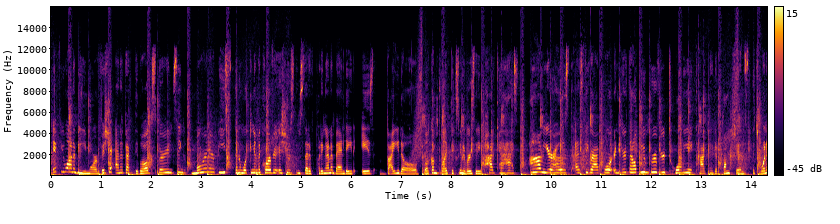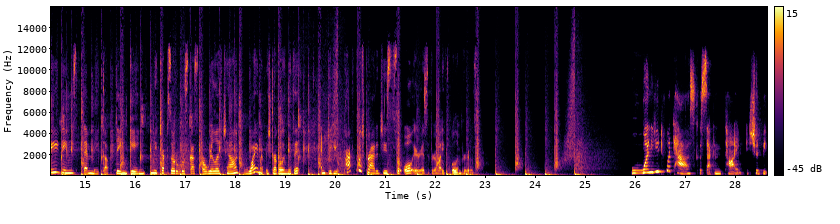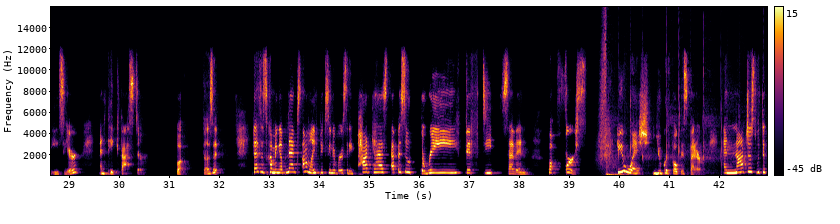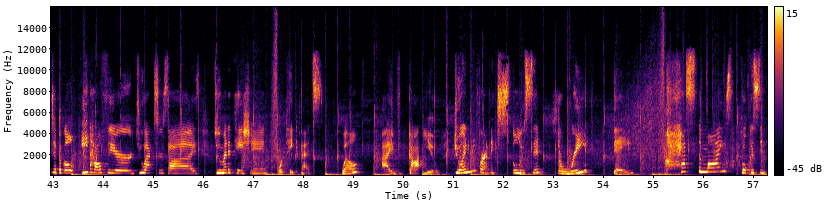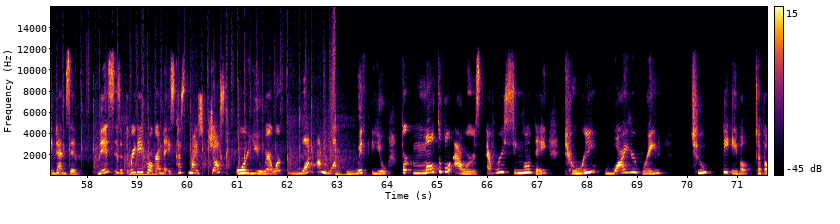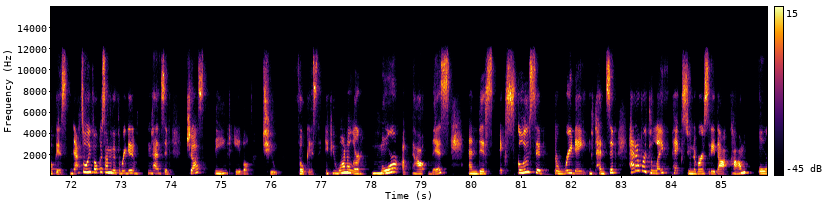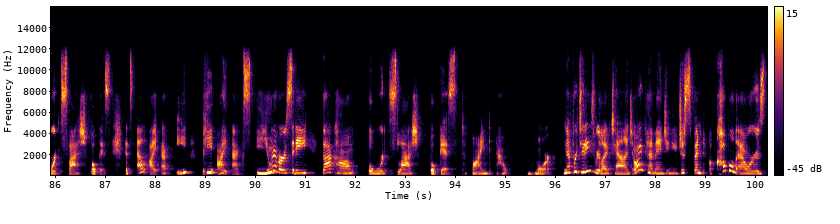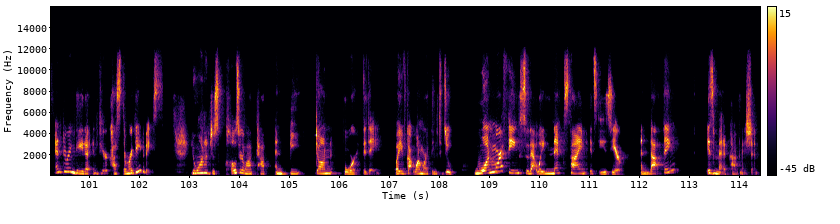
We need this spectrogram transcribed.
If you want to be more efficient and effective while experiencing more inner peace, then working in the core of your issues instead of putting on a band aid is vital. Welcome to Life Fix University podcast. I'm your host, Esty Rapport, and here to help you improve your 28 cognitive functions, the 28 things that make up thinking. In each episode, we'll discuss a real life challenge, why you might be struggling with it, and give you practical strategies so all areas of your life will improve. When you do a task a second time, it should be easier and take faster. But does it? That's what's coming up next on Life Fix University podcast, episode 357. But first, do you wish you could focus better? And not just with the typical eat healthier, do exercise, do meditation, or take meds. Well, I've got you. Join me for an exclusive three day customized focusing intensive. This is a three day program that is customized just for you, where I work one on one with you for multiple hours every single day to rewire your brain to be able to focus. That's what we focus on in the three day intensive, just being able to focus. If you want to learn more about this and this exclusive three day intensive, head over to lifefixuniversity.com forward slash focus. That's L I F E P I X university.com forward slash focus to find out more. Now, for today's real life challenge, I want to imagine you just spent a couple of hours entering data into your customer database. You want to just close your laptop and be done for the day. But you've got one more thing to do. One more thing so that way next time it's easier. And that thing is metacognition.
